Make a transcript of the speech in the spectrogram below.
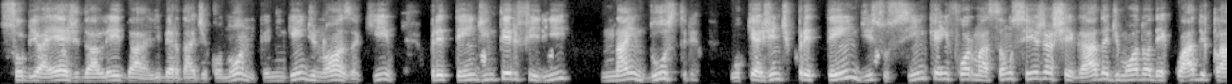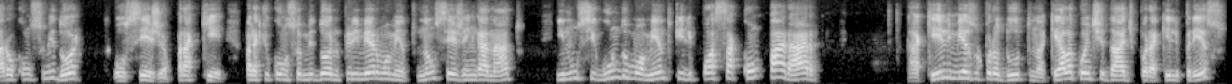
sob a égide da lei da liberdade econômica, ninguém de nós aqui pretende interferir na indústria. O que a gente pretende, isso sim, que a informação seja chegada de modo adequado e claro ao consumidor. Ou seja, para quê? Para que o consumidor, no primeiro momento, não seja enganado e, num segundo momento, que ele possa comparar aquele mesmo produto naquela quantidade por aquele preço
